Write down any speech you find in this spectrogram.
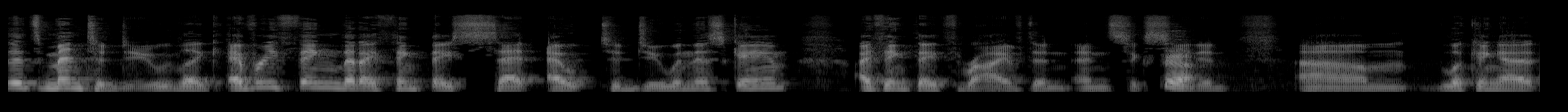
it's meant to do like everything that i think they set out to do in this game i think they thrived and, and succeeded um, looking at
